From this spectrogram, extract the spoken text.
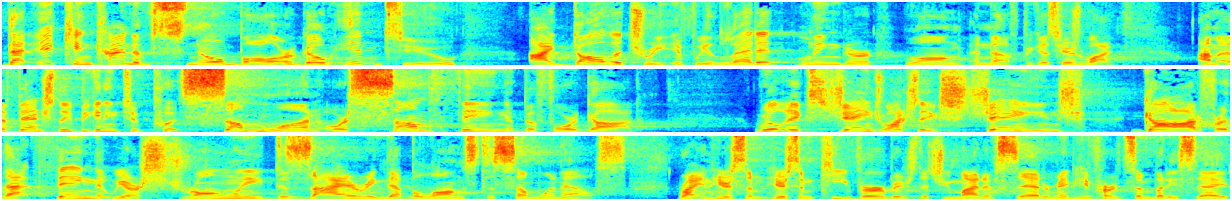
that it can kind of snowball or go into idolatry if we let it linger long enough. Because here's why I'm eventually beginning to put someone or something before God. We'll exchange, we'll actually exchange God for that thing that we are strongly desiring that belongs to someone else. Right? And here's some, here's some key verbiage that you might have said, or maybe you've heard somebody say,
